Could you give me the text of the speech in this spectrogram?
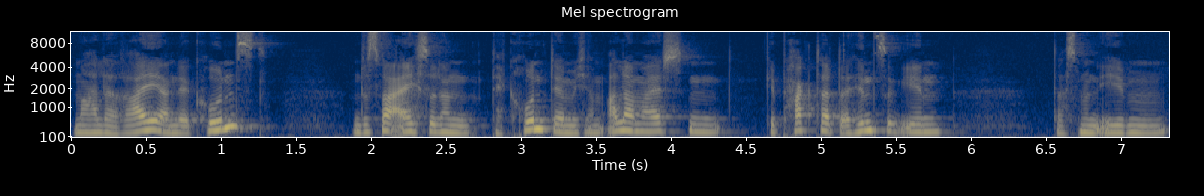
Malerei, an der Kunst. Und das war eigentlich so dann der Grund, der mich am allermeisten gepackt hat, dahin zu gehen, dass man eben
